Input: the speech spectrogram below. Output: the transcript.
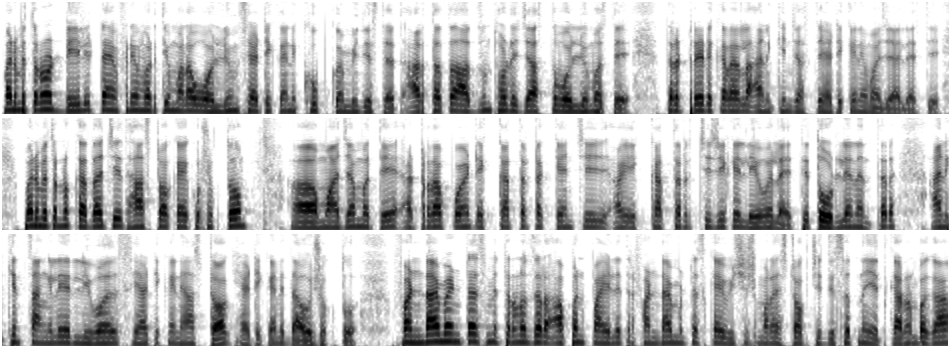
पण मित्रांनो डेली टाईम फ्रेमवरती मला व्हॉल्यूम्स या ठिकाणी खूप कमी दिसत आहेत अर्थात अजून थोडे जास्त व्हॉल्यूम असते तर ट्रेड करायला आणखीन जास्त या ठिकाणी मजा आली असते. पण मित्रांनो कदाचित हा स्टॉक काय करू शकतो. माझ्या मते अठरा पॉईंट एकाहत्तर टक्क्यांचे एकाहत्तरचे जे काही लेवल आहे ते तोडल्यानंतर आणखीन चांगले लेवल्स या ठिकाणी हा स्टॉक ह्या ठिकाणी जाऊ शकतो. फंडामेंटल्स मित्रांनो जर आपण पाहिले तर फंडामेंटल्स काही विशेष मला स्टॉकचे दिसत नाही आहेत कारण बघा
